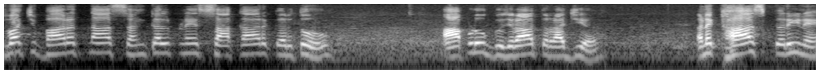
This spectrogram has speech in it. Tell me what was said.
સ્વચ્છ ભારતના સંકલ્પને સાકાર કરતું આપણું ગુજરાત રાજ્ય અને ખાસ કરીને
